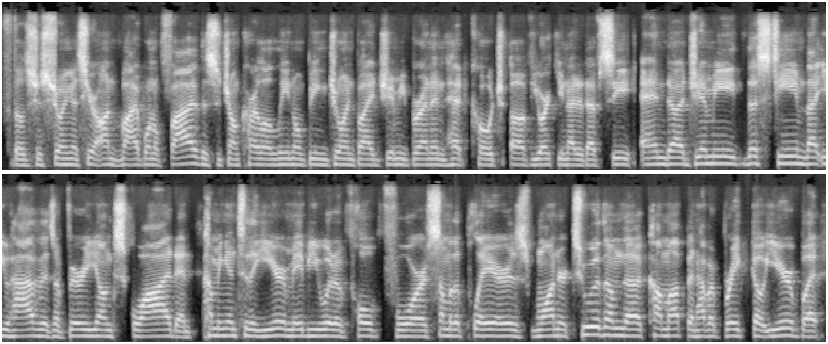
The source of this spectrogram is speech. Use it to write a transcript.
For those just joining us here on Vibe 105, this is Giancarlo Alino being joined by Jimmy Brennan, head coach of York United FC. And uh, Jimmy, this team that you have is a very young squad. And coming into the year, maybe you would have hoped for some of the players, one or two of them to come up and have a breakout year. But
